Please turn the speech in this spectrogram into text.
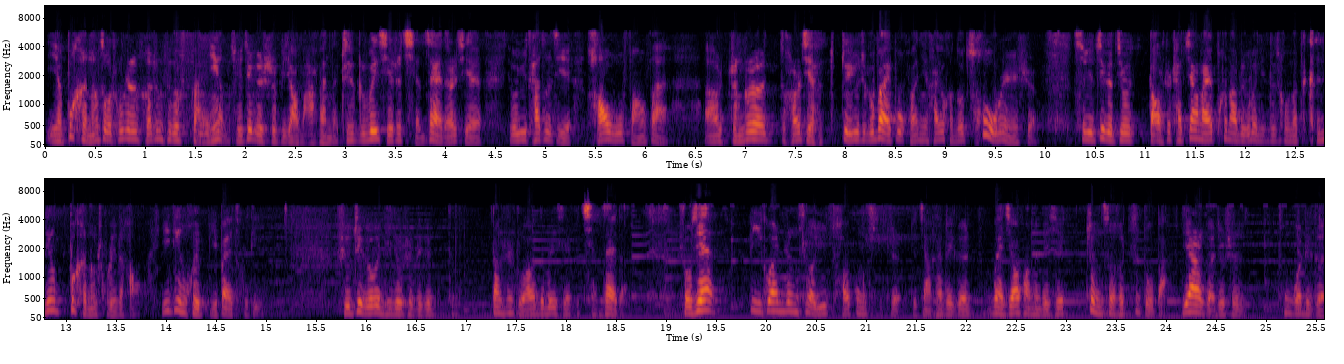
也不可能做出任何正确的反应。所以这个是比较麻烦的。这个威胁是潜在的，而且由于他自己毫无防范。啊，整个而且对于这个外部环境还有很多错误认识，所以这个就导致他将来碰到这个问题的时候呢，他肯定不可能处理得好，一定会一败涂地。所以这个问题就是这个当时主要的威胁是潜在的。首先，闭关政策与朝贡体制，就讲他这个外交方面的一些政策和制度吧。第二个就是通过这个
